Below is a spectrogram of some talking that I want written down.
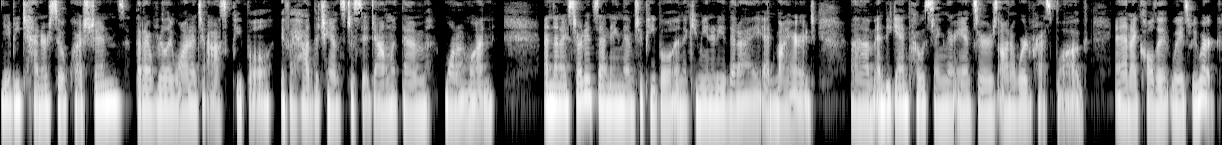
maybe 10 or so questions that I really wanted to ask people if I had the chance to sit down with them one on one. And then I started sending them to people in the community that I admired um, and began posting their answers on a WordPress blog. And I called it Ways We Work.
